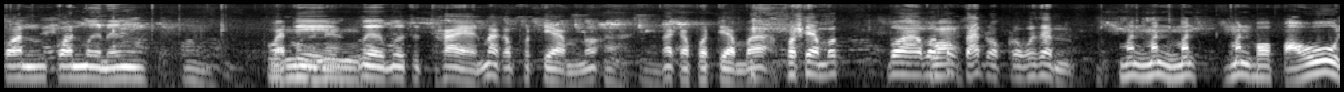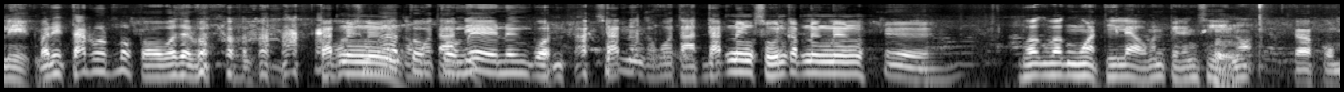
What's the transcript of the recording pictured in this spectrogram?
ก่อนก่อนมือหนึงวัวันนนี้นี้ เมื่อเมื่อสุดท้ายหันมากับพอแต้มเนาะอ่ามากับพอแต้มว่าพอแต้มว่าว่าว่าว่าต้องตัดออกก็ว่าซั่น มันมันมันมันบ่เป่าเลขวันนี้ตัดรถบ่พอว่าซั่นว่าตัดหนึ่งหนึ่งตรงตรงนี้หนึ่งบนชุดหนึงก็บ่ตัดตัดหนึ่งศูนย์กับหนึ่งหนึ่งเออเบิ่งเบิ่งงวดที่แล้วมันเป็นจังซี่เนาะครับผม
